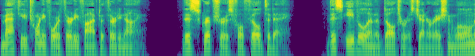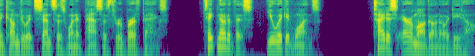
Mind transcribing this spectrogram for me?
Matthew 24 35 39. This scripture is fulfilled today. This evil and adulterous generation will only come to its senses when it passes through birth pangs. Take note of this, you wicked ones. Titus Aramagono Edito.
